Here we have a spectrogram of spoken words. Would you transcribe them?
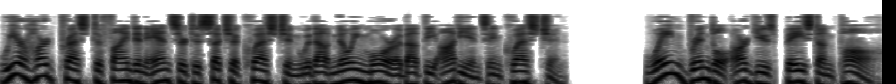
We are hard-pressed to find an answer to such a question without knowing more about the audience in question. Wayne Brindle argues, based on Paul's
